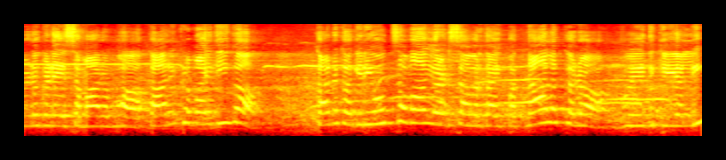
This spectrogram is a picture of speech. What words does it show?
ಬಿಡುಗಡೆ ಸಮಾರಂಭ ಕಾರ್ಯಕ್ರಮ ಇದೀಗ ಕನಕಗಿರಿ ಉತ್ಸವ ಎರಡ್ ಸಾವಿರದ ಇಪ್ಪತ್ನಾಲ್ಕರ ವೇದಿಕೆಯಲ್ಲಿ.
